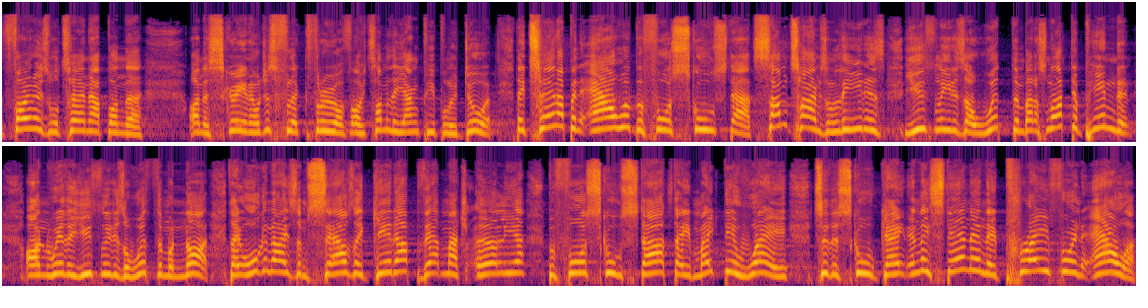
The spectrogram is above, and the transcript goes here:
photos will turn up on the on the screen. I'll just flick through of, of, some of the young people who do it. They turn up an hour before school starts. Sometimes leaders, youth leaders, are with them, but it's not dependent on whether youth leaders are with them or not. They organize themselves. They get up that much earlier before school starts. They make their way to the school gate and they stand there and they pray for an hour.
